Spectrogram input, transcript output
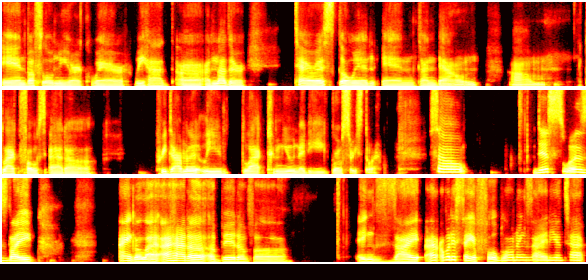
in Buffalo, New York, where we had uh, another terrorist go in and gun down um, Black folks at a predominantly Black community grocery store. So this was like, I ain't gonna lie, I had a, a bit of a anxiety, I, I wouldn't say a full-blown anxiety attack.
